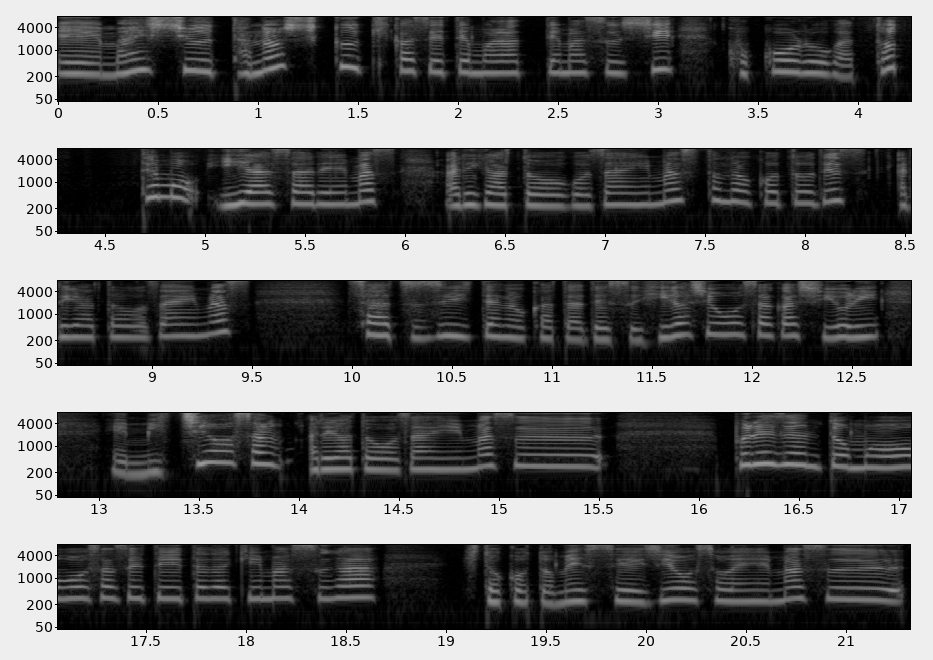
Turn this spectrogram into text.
えー、毎週楽しく聞かせてもらってますし、心がとってても癒されます。ありがとうございます。とのことです。ありがとうございます。さあ、続いての方です。東大阪市より、えー、道夫さん、ありがとうございます。プレゼントも応募させていただきますが、一言メッセージを添えます。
